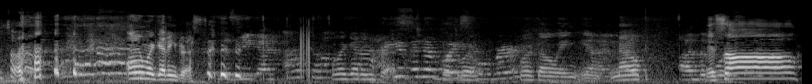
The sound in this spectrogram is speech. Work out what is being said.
It's alright. and we're getting dressed. There's me going, I thought we're getting Are you dressed. gonna voice we're, over? we're going in. No, Nope. It's all.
